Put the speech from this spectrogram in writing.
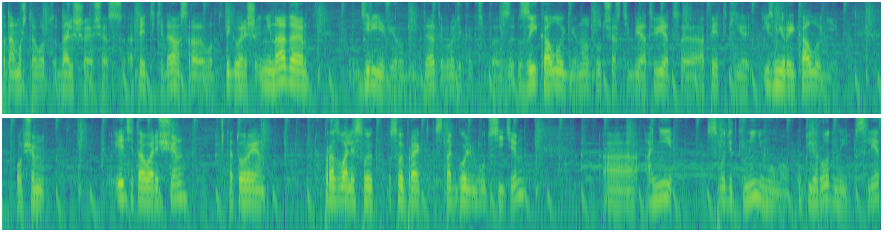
Потому что вот дальше сейчас, опять-таки, да, сразу, вот ты говоришь, не надо деревья рубить, да, ты вроде как, типа, за, за экологию, но тут сейчас тебе ответ, э, опять-таки, из мира экологии. В общем, эти товарищи, которые прозвали свой, свой проект Стокгольм Вуд Сити, они сводят к минимуму углеродный след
